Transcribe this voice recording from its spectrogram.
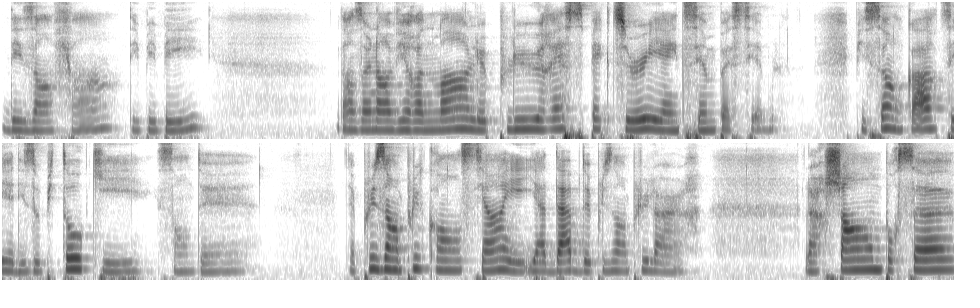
des enfants, des bébés, dans un environnement le plus respectueux et intime possible? Puis ça encore, tu sais, il y a des hôpitaux qui sont de, de plus en plus conscients et ils adaptent de plus en plus leur, leur chambre pour ça.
